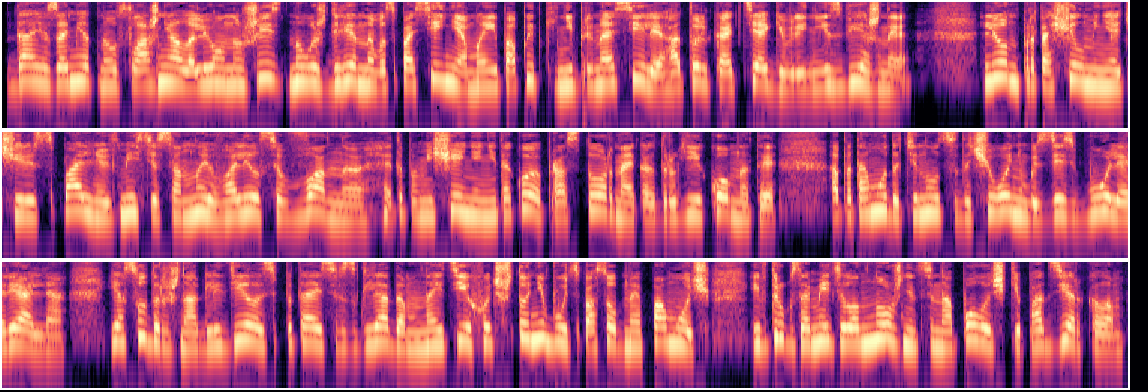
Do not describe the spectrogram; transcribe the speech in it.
Да, я заметно усложняла Леону жизнь, но вожделенного спасения мои попытки не приносили, а только оттягивали неизбежные. Леон протащил меня через спальню и вместе со мной ввалился в ванную. Это помещение не такое просторное, как другие комнаты, а потому дотянуться до чего-нибудь здесь более реально. Я судорожно огляделась, пытаясь взглядом найти хоть что-нибудь, способное помочь, и вдруг заметила ножницы на полочке под зеркалом.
